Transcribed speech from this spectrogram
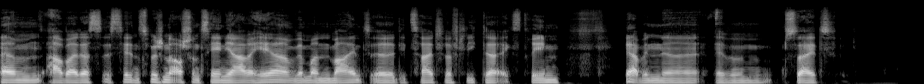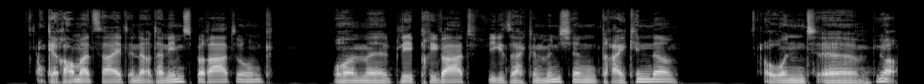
Ähm, aber das ist inzwischen auch schon zehn Jahre her. Wenn man meint, äh, die Zeit verfliegt da extrem. Ja, bin äh, äh, seit geraumer Zeit in der Unternehmensberatung und äh, lebe privat, wie gesagt, in München, drei Kinder. Und äh, ja,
